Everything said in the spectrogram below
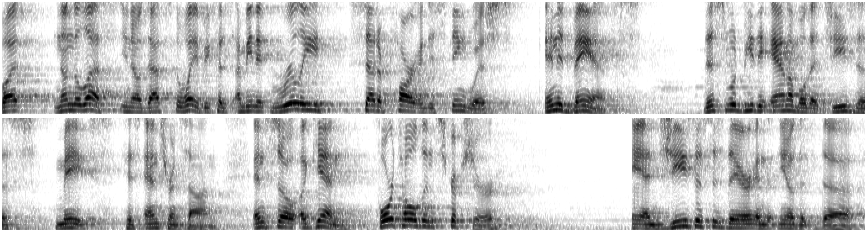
But nonetheless, you know, that's the way because, I mean, it really set apart and distinguished in advance. This would be the animal that Jesus makes his entrance on. And so, again, foretold in Scripture, and Jesus is there, and you know the the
